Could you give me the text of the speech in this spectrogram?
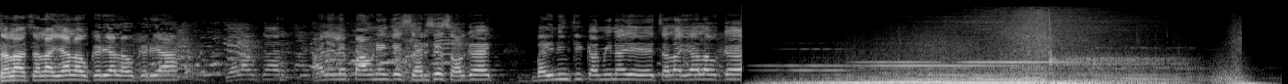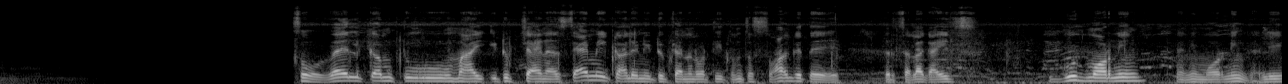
चला चला या लवकर या लवकर या. या लवकर. आलेले पाहुण्यांचे सरसे स्वागत. बहिणींची कमी नाही आहे चला या लवकर. So welcome to my YouTube channel Sammy Kalan YouTube चॅनलवरती तुमचं स्वागत आहे. तर चला गाईज गुड मॉर्निंग आणि मॉर्निंग झाली.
